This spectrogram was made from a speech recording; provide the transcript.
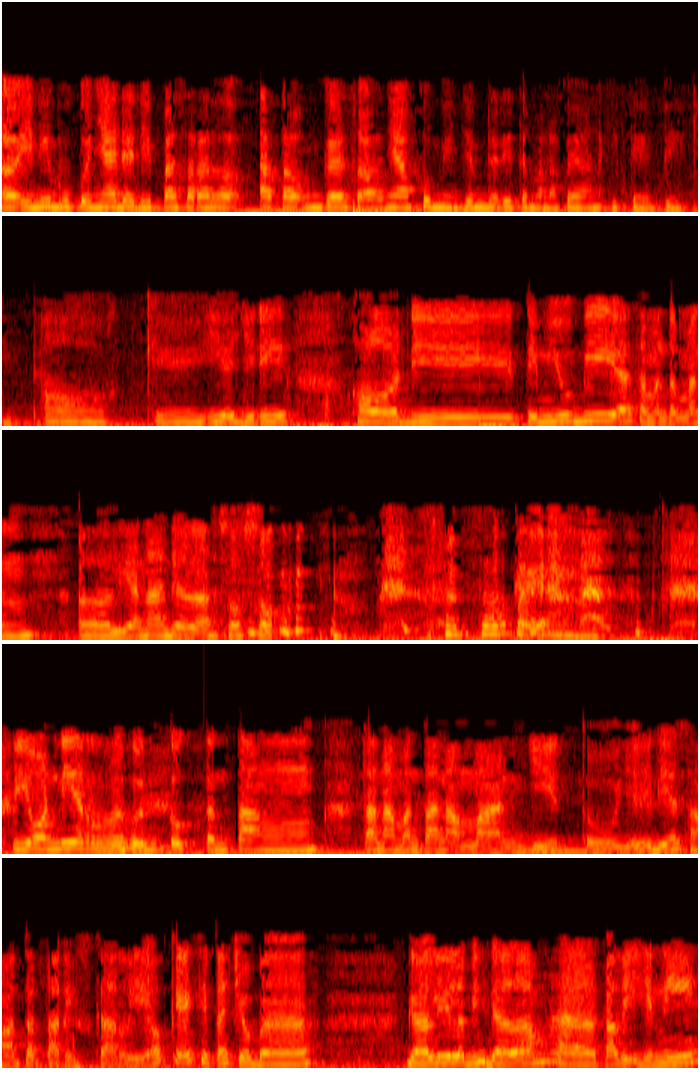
uh, ini bukunya ada di pasaran atau enggak, soalnya aku minjem dari teman aku yang anak IPB gitu. Oke, iya jadi kalau di tim Yubi ya teman-teman eh, Liana adalah sosok Sosok apa ya pionir untuk tentang tanaman-tanaman gitu. Jadi dia sangat tertarik sekali. Oke, kita coba gali lebih dalam hal kali ini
